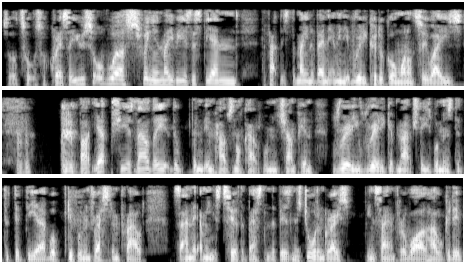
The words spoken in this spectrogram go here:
sort of talks of career. So you sort of were swinging, maybe is this the end? The fact it's the main event, I mean, it really could have gone one or two ways. Mhm. but yep, she is now the, the, the Impact Knockout Women's Champion. Really, really good match. These women's did, did, did the, uh, well, did women's wrestling proud. So, and I mean, it's two of the best in the business. Jordynne Grace, been saying for a while how good it,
